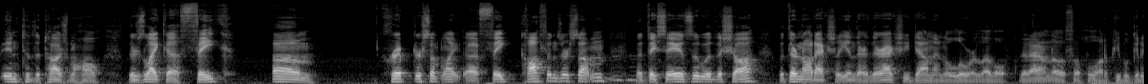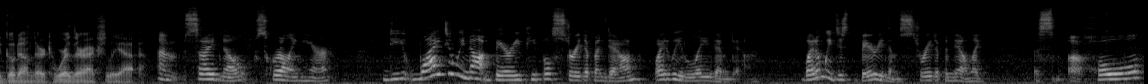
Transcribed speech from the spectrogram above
into the Taj Mahal, there's like a fake um, crypt or something like uh, fake coffins or something mm-hmm. that they say is with the Shah, but they're not actually in there. They're actually down in a lower level. That I don't know if a whole lot of people get to go down there to where they're actually at. Um, side note, scrolling here. Do you, why do we not bury people straight up and down? Why do we lay them down? Why don't we just bury them straight up and down, like a, a hole?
